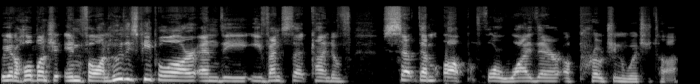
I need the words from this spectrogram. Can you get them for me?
We get a whole bunch of info on who these people are and the events that kind of set them up for why they're approaching Wichita.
